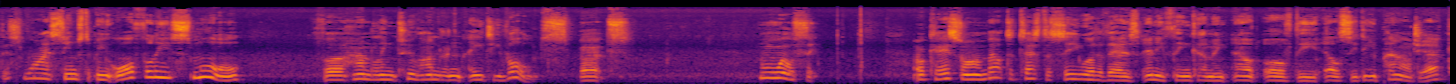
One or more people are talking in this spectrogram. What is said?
this wire seems to be awfully small for handling 280 volts, but we'll see. Okay, so I'm about to test to see whether there's anything coming out of the LCD power jack.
